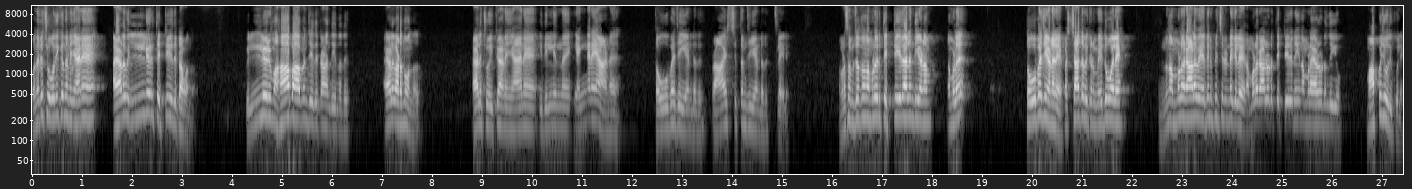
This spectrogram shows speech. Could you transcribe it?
വന്നിട്ട് ചോദിക്കുന്നുണ്ട്. ഞാൻ അയാൾ വലിയൊരു തെറ്റ് ചെയ്തിട്ടാണ് വന്നത്. വലിയൊരു മഹാപാപം ചെയ്തിട്ടാണ് എന്ത് ചെയ്യുന്നത്? അയാൾ കടന്നു വന്നത്. അയാൾ ചോദിക്കുകയാണ് ഞാൻ ഇതിൽ നിന്ന് എങ്ങനെയാണ് തൗബ ചെയ്യേണ്ടത്? പ്രായശ്ചിത്തം ചെയ്യേണ്ടത്? മനസ്സിലായില്ലേ? നമ്മളെ സംബന്ധിച്ചിടത്തോളം നമ്മളൊരു തെറ്റ് ചെയ്താൽ എന്ത് ചെയ്യണം? നമ്മൾ തൗബ ചെയ്യണം അല്ലേ? പശ്ചാത്തപിക്കണം. ഏതുപോലെ ഇന്ന് നമ്മൾ ഒരാളെ വേദനിപ്പിച്ചിട്ടുണ്ടെങ്കിൽ നമ്മൾ ഒരാളോട് തെറ്റ് ചെയ്തിട്ടുണ്ടെങ്കിൽ നമ്മൾ അയാളോട് എന്ത് ചെയ്യും? മാപ്പ് ചോദിക്കൂലേ?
